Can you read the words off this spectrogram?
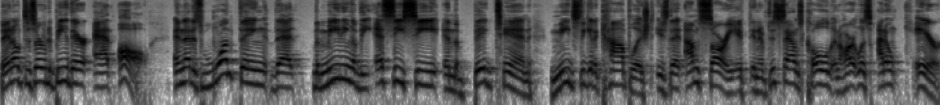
They don't deserve to be there at all. And that is one thing that the meeting of the SEC and the Big Ten needs to get accomplished is that I'm sorry, if, and if this sounds cold and heartless, I don't care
